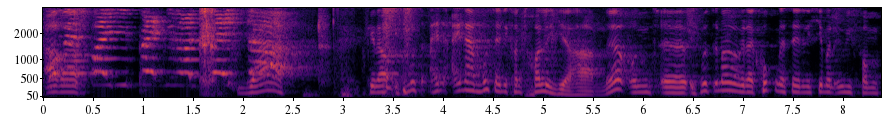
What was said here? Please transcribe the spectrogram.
aber ja, genau. Ich muss, ein, einer muss ja die Kontrolle hier haben, ne? Und äh, ich muss immer mal wieder gucken, dass ja nicht jemand irgendwie vom,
